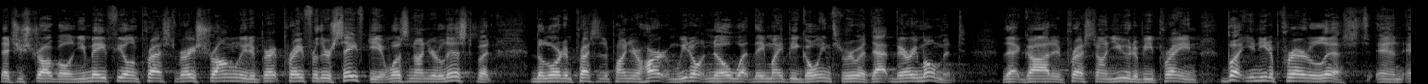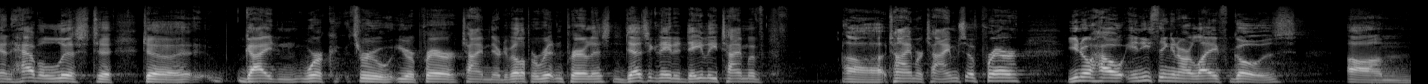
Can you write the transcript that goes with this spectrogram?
that you struggle. And you may feel impressed very strongly to pray for their safety. It wasn't on your list, but the Lord impresses upon your heart. And we don't know what they might be going through at that very moment that God impressed on you to be praying. But you need a prayer list and, and have a list to, to guide and work through your prayer time there. Develop a written prayer list, designate a daily time of uh, time or times of prayer. You know how anything in our life goes um,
